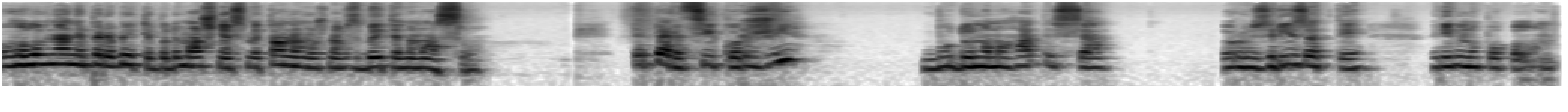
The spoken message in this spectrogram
Головне не перебити, бо домашня сметана можна взбити на масло. Тепер ці коржі буду намагатися розрізати рівно пополам.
